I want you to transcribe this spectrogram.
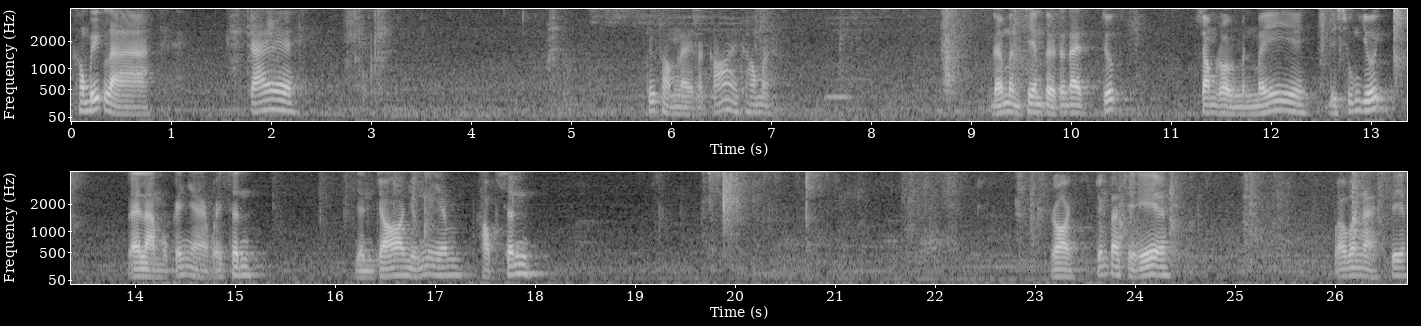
không biết là cái cái phòng này là có hay không à? Để mình xem từ trên đây trước. Xong rồi mình mới đi xuống dưới. Đây là một cái nhà vệ sinh dành cho những em học sinh. Rồi chúng ta sẽ và bên này xem.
